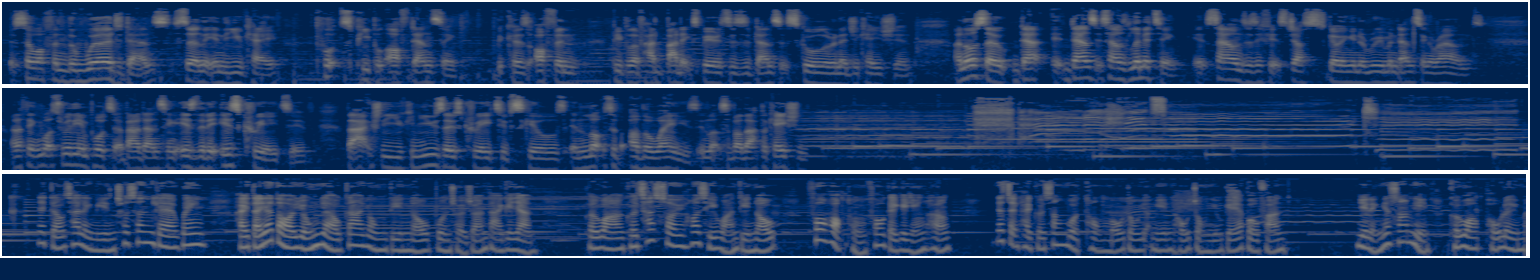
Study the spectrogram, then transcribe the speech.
So often the word dance, certainly in the UK, puts people off dancing because often people have had bad experiences of dance at school or in education. And also, da dance, it sounds limiting. It sounds as if it's just going in a room and dancing around. 一九七零年出生嘅 Wing，系第一代拥有家用电脑伴随长大嘅人。佢话佢七岁开始玩电脑，科学同科技嘅影响一直系佢生活同舞蹈入面好重要嘅一部分。I collaborate with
